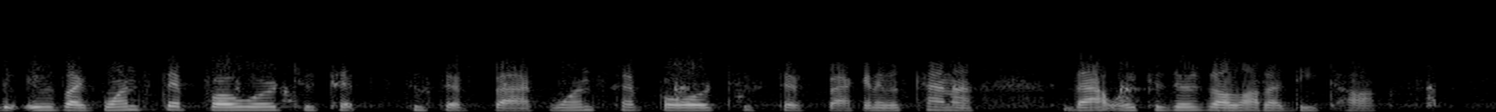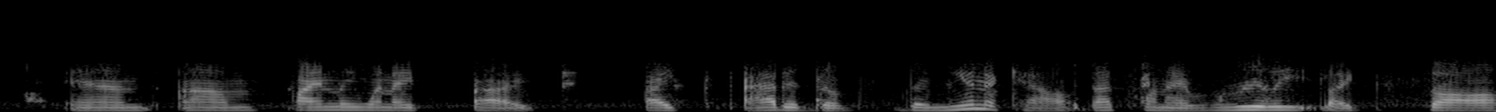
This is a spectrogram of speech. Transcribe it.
it was like one step forward, two steps two steps back, one step forward, two steps back, and it was kind of that way because there's a lot of detox. And um finally, when I I I added the the Immunocal, that's when I really like saw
